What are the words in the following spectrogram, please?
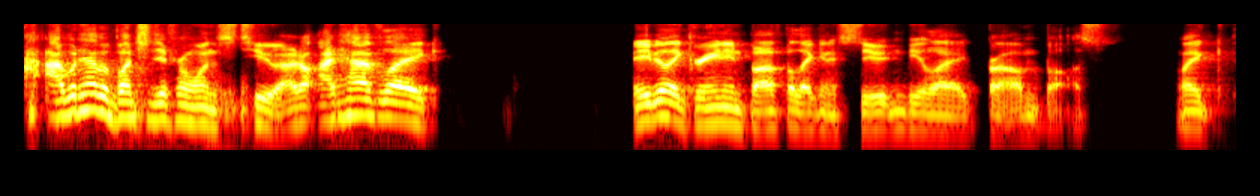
I I would have a bunch of different ones too. I don't. I'd have like maybe like green and buff, but like in a suit and be like, bro, I'm boss. Like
